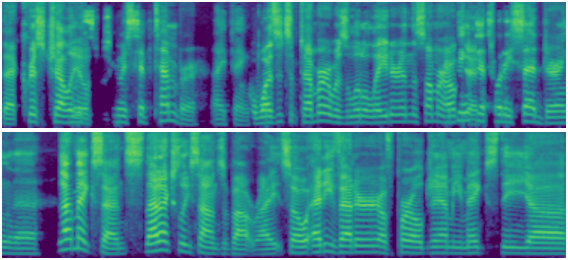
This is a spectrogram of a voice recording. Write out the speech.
that Chris Chelios. It was, it was September, I think. Was it September? It was a little later in the summer. I okay, think that's what he said during the. that makes sense. That actually sounds about right. So Eddie Vedder of Pearl Jam, he makes the uh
